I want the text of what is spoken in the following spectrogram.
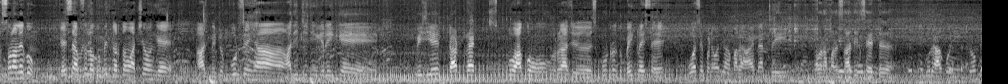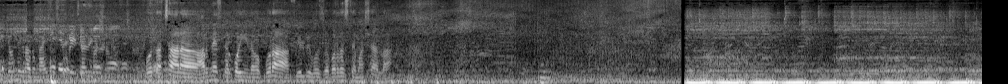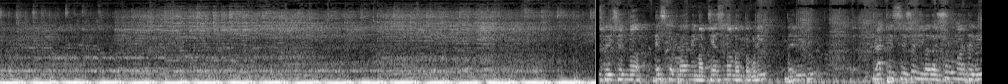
असलकुम कैसे आप सब लोग? उम्मीद करता हूँ अच्छे होंगे। आज मैं टुमपुर से यहाँ आदित्यगिरी के बीजे डॉट ट्रैक को आको हूँ और आज स्कूटर बाइक रेस है। वहाँ से पड़ने वाले हमारा आयमन भी और हमारा सादिक सेट पूरे आको क्यों भी क्यों दिख रहा तुम नाइस से। बहुत अच्छा ऑर्गेनाइज कर को ही पूरा फ़ील्ड भी बहुत ज़बरदस्त है, माशाल्लाह। ಸ್ಟೇಷನ್ ಡೆಸ್ಕ್ ಹತ್ರ ನಿಮ್ಮ ಚೆಸ್ ನಂಬರ್ ತಗೊಳ್ಳಿ. ದಯವಿಟ್ಟು ಪ್ರಾಕ್ಟೀಸ್ ಸೆಷನ್ ಇವಾಗ ಶುರು ಮಾಡ್ತೀವಿ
